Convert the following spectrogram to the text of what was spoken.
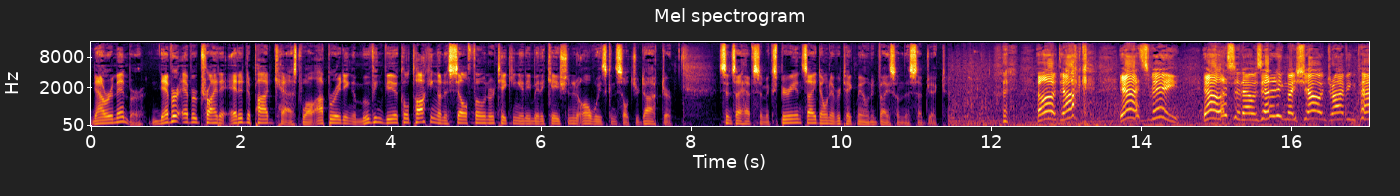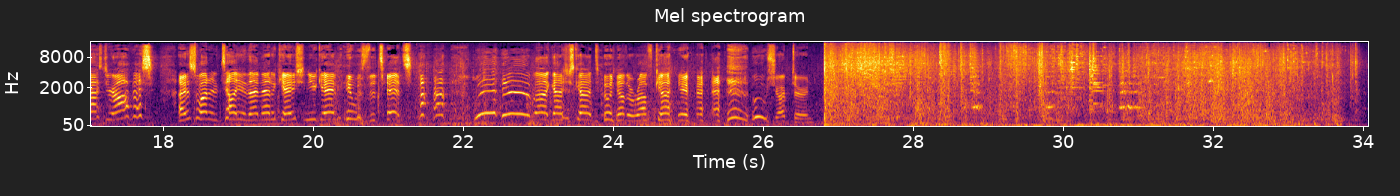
Now remember, never ever try to edit a podcast while operating a moving vehicle, talking on a cell phone, or taking any medication, and always consult your doctor. Since I have some experience, I don't ever take my own advice on this subject. Hello, Doc. Yeah, it's me. Yeah, listen, I was editing my show and driving past your office. I just wanted to tell you that medication you gave me was the tits. Woohoo! My God, I just gotta do another rough cut here. Ooh, sharp turn.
